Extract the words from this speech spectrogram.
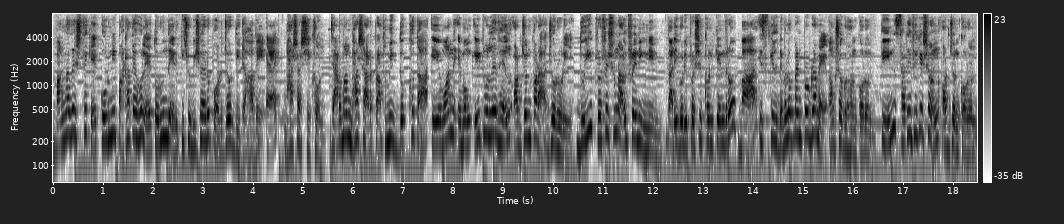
বাংলাদেশ থেকে কর্মী পাঠাতে হলে তরুণদের কিছু বিষয়ের উপর জোর দিতে হবে। এক, ভাষা শিখুন। জার্মান ভাষার প্রাথমিক দক্ষতা এ ওয়ান এবং এ টু লেভেল অর্জন করা জরুরি। দুই প্রফেশনাল ট্রেনিং নিন। কারিগরি প্রশিক্ষণ কেন্দ্র বা স্কিল ডেভেলপমেন্ট প্রোগ্রামে অংশগ্রহণ করুন। তিন সার্টিফিকেশন অর্জন করুন।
